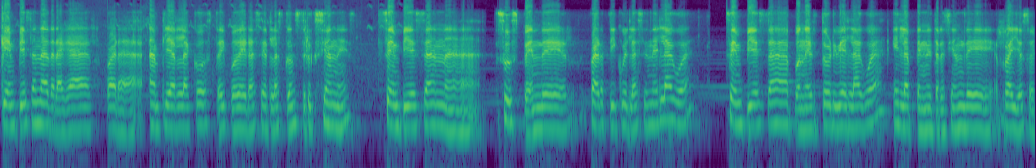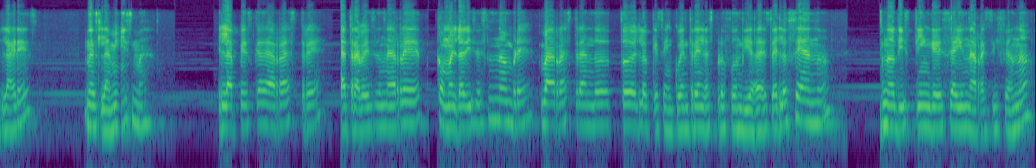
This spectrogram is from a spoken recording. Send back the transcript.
que empiezan a dragar para ampliar la costa y poder hacer las construcciones, se empiezan a suspender partículas en el agua se empieza a poner turbia el agua y la penetración de rayos solares no es la misma. La pesca de arrastre a través de una red, como lo dice su nombre, va arrastrando todo lo que se encuentra en las profundidades del océano. No distingue si hay un arrecife o no.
